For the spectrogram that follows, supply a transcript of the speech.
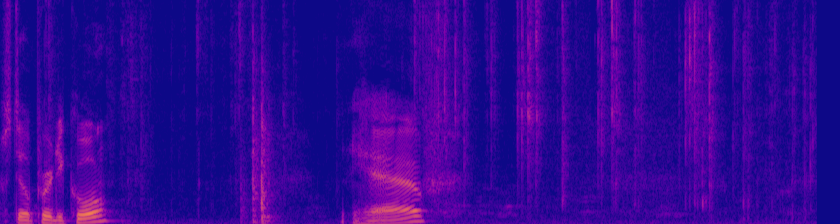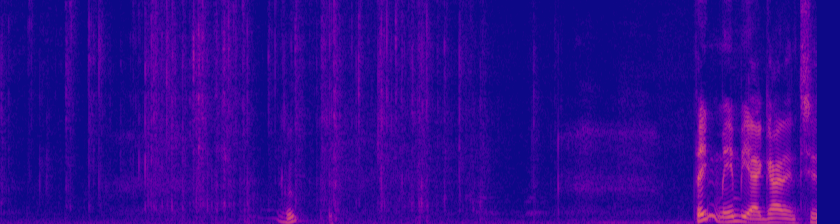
Still pretty cool. We have. I think maybe I got into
